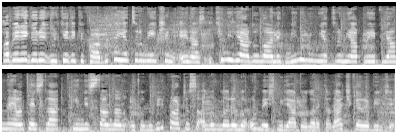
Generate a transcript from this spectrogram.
Habere göre ülkedeki fabrika yatırımı için en az 2 milyar dolarlık minimum yatırım yapmayı planlayan Tesla, Hindistan'dan otomobil parçası alımlarını 15 milyar dolara kadar çıkarabilecek.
